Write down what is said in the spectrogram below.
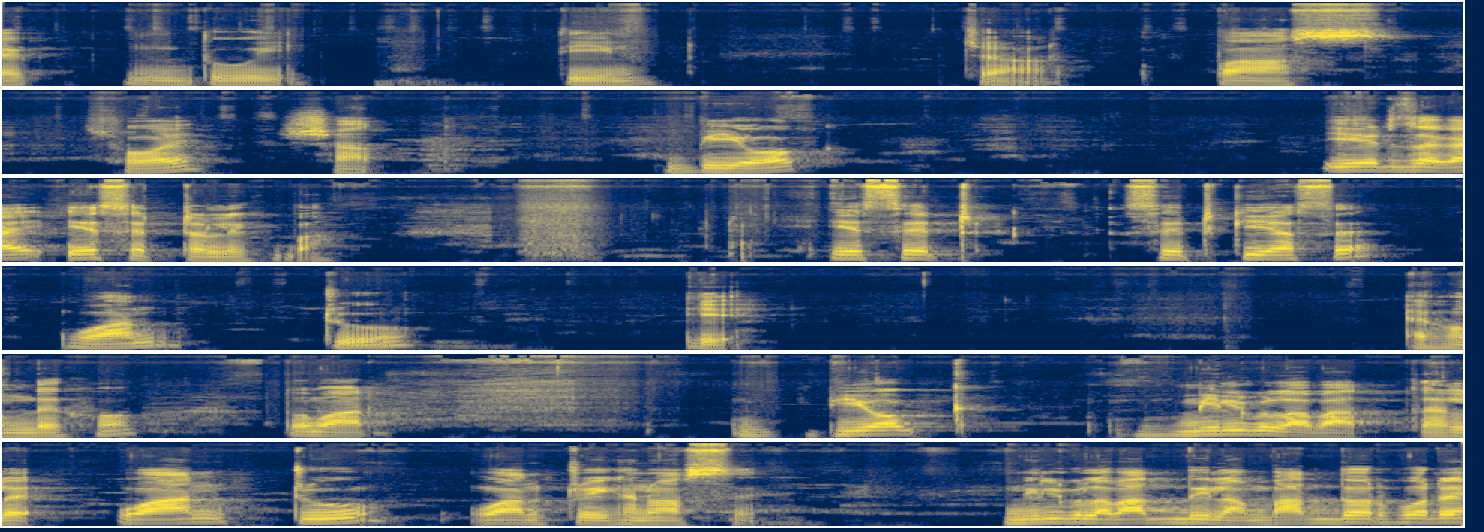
এক, দুই, তিন, চার, পাঁচ, ছয়, সাত। বিয়োগ এর জায়গায় এ সেটটা লিখবা। এ সেট সেট কি আছে? One, two, A. এখন দেখো, তোমার বিয়োগ মিলগুলা বাদ। তাহলে ওয়ান, টু ওয়ান টু এখানে আছে। মিলগুলা বাদ দিলাম। বাদ দেওয়ার পরে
